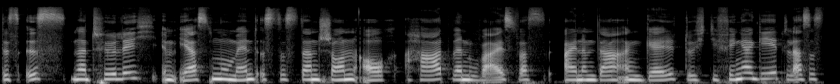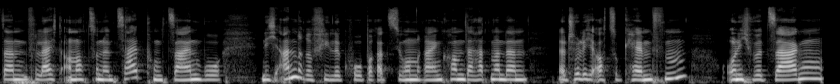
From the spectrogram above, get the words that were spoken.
Das ist natürlich, im ersten Moment ist es dann schon auch hart, wenn du weißt, was einem da an Geld durch die Finger geht. Lass es dann vielleicht auch noch zu einem Zeitpunkt sein, wo nicht andere viele Kooperationen reinkommen. Da hat man dann natürlich auch zu kämpfen. Und ich würde sagen,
